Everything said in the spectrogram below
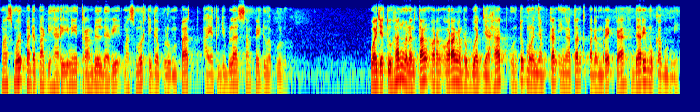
Mazmur pada pagi hari ini terambil dari Mazmur 34 ayat 17 sampai 20. Wajah Tuhan menentang orang-orang yang berbuat jahat untuk melenyapkan ingatan kepada mereka dari muka bumi.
